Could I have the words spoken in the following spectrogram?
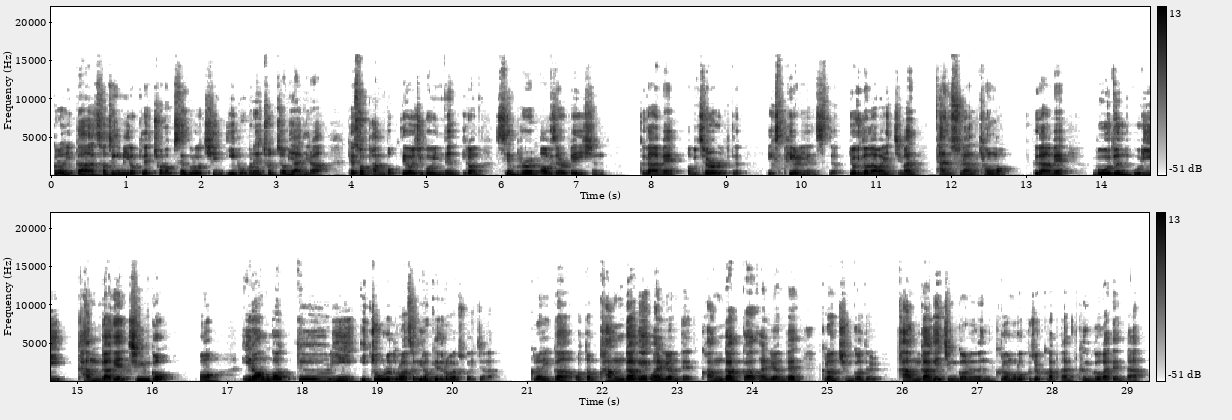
그러니까 선생님이 이렇게 초록색으로 친 이 부분에 초점이 아니라 계속 반복되어지고 있는 이런 simple observation, 그 다음에 observed, experienced, 여기도 나와 있지만 단순한 경험, 그 다음에 모든 우리 감각의 증거, 어? 이런 것들이 이쪽으로 들어와서 이렇게 들어갈 수가 있잖아. 그러니까 어떤 감각에 관련된, 감각과 관련된 그런 증거들, 감각의 증거는 그러므로 부적합한 근거가 된다.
